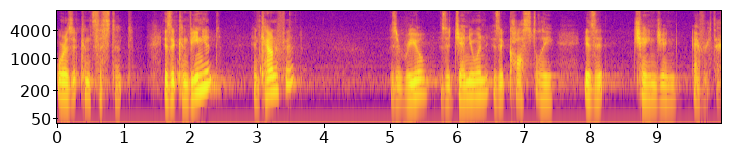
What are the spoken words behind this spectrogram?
Or is it consistent? Is it convenient and counterfeit? Is it real? Is it genuine? Is it costly? Is it changing everything?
